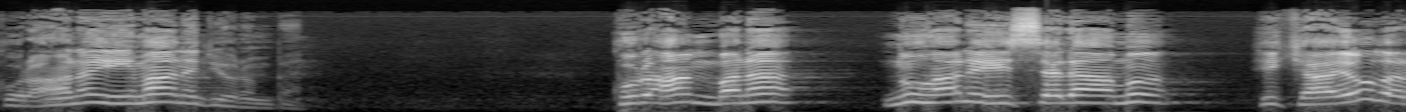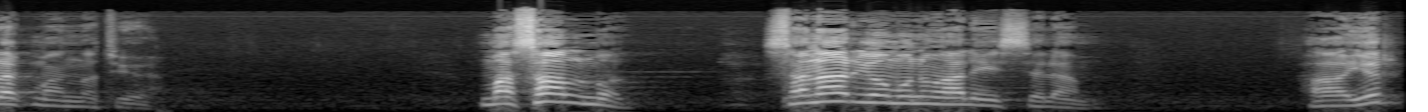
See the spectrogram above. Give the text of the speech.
Kur'an'a iman ediyorum ben. Kur'an bana Nuh Aleyhisselam'ı hikaye olarak mı anlatıyor? Masal mı? Sanaryo mu Nuh Aleyhisselam? Hayır,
